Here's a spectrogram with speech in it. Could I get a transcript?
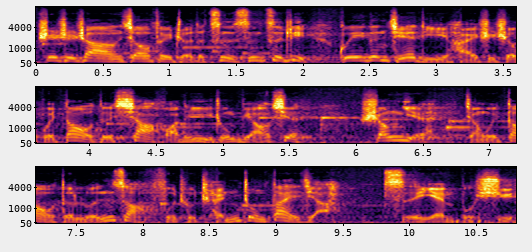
事实上，消费者的自私自利，归根结底还是社会道德下滑的一种表现。商业将为道德沦丧付出沉重代价，此言不虚。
